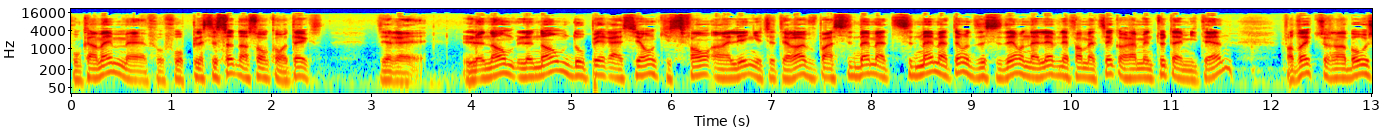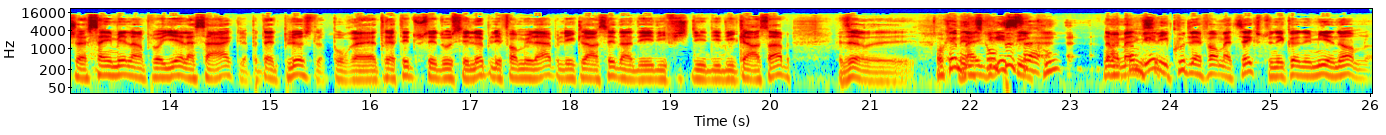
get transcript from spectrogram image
faut quand même euh, faut, faut placer ça dans son contexte. Dire, euh, le nombre le nombre d'opérations qui se font en ligne, etc. Vous pensez si demain, mat- si demain matin on décidait on enlève l'informatique, on ramène tout à mitaine, faudrait que tu rembauches euh, 5000 employés à la SAC, peut-être plus, là, pour euh, traiter tous ces dossiers-là, puis les formulaires, puis les classer dans des, des fiches, des, des, des classables. Je veux dire, euh, mais malgré ces faire- coûts, euh, non, mais malgré les coûts de l'informatique, c'est une économie énorme. Là.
